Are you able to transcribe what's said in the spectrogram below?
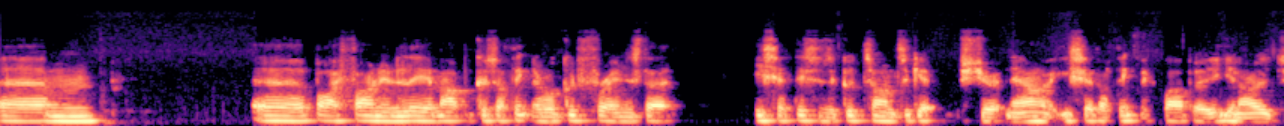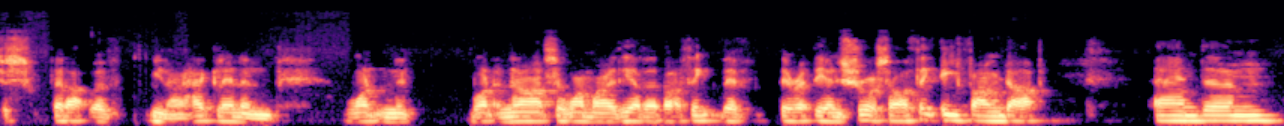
um, uh, by phoning Liam up because I think they were good friends. That he said this is a good time to get Stuart now. He said I think the club are you know just fed up with you know haggling and wanting wanting an answer one way or the other. But I think they're they're at the end short. So I think he phoned up and. Um,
